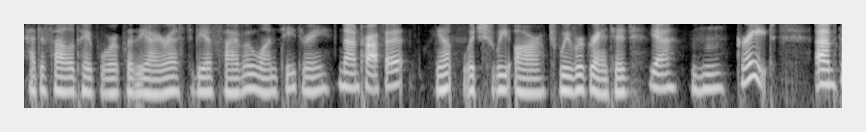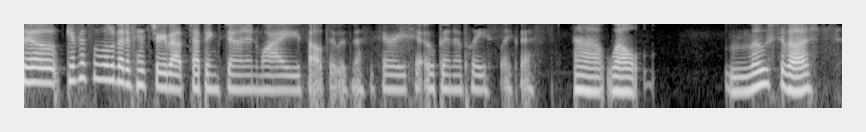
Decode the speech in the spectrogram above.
had to file the paperwork with the IRS to be a 501c3. Nonprofit. Yep, which we are. Which we were granted. Yeah. hmm Great. Um, so, give us a little bit of history about Stepping Stone and why you felt it was necessary to open a place like this. Uh, well, most of us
